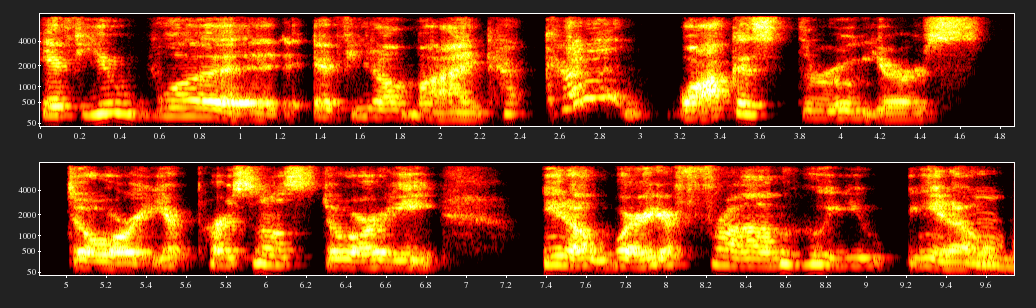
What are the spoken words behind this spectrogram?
if you would, if you don't mind, kind of walk us through your story, your personal story, you know, where you're from, who you, you know,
